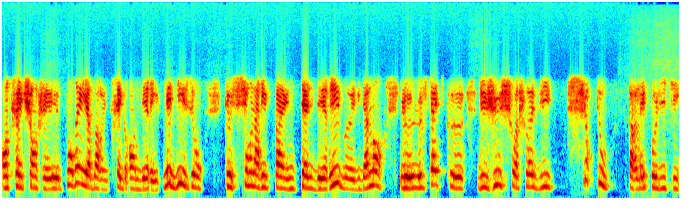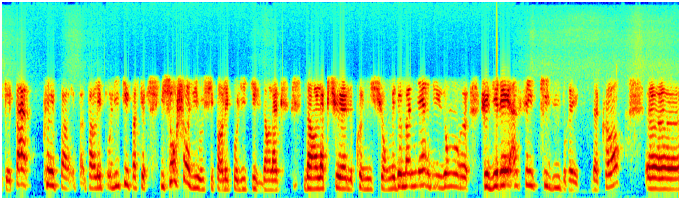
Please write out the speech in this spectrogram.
en train de changer. Il pourrait y avoir une très grande dérive. Mais disons que si on n'arrive pas à une telle dérive, évidemment, le, le fait que les juges soient choisis surtout par les politiques et pas par, les politiques, parce qu'ils sont choisis aussi par les politiques dans l'actuelle commission, mais de manière, disons, euh, je dirais, assez équilibrée, d'accord? Euh,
